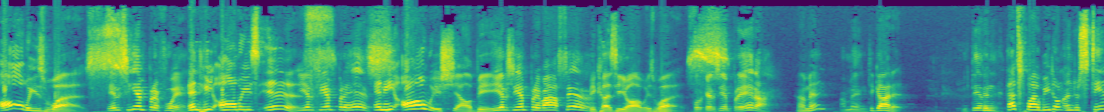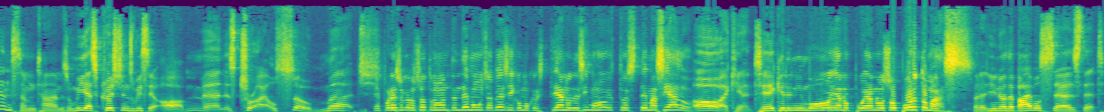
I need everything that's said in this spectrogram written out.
always was. Él siempre fue. And he always is. Y Él siempre es. And he always shall be. Y. Él siempre va a ser. Because he always was. Porque Él siempre era. Amen? Amén. You got it. ¿Entiende? And that's why we don't understand sometimes when we as Christians we say, "Oh man, this trial so much. Es por eso que nosotros no entendemos muchas veces y como cristianos decimos, oh, esto es demasiado. Oh, I can't take it Oh, anymore." ya no puedo, no soporto más. But uh, you know, the Bible says that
